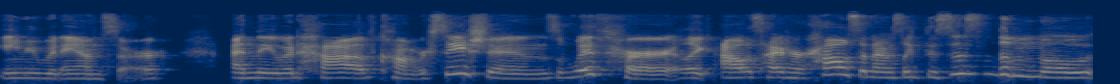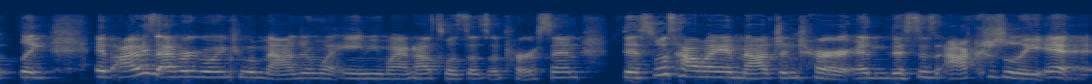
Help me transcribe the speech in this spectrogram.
Amy would answer and they would have conversations with her like outside her house and i was like this is the most like if i was ever going to imagine what amy winehouse was as a person this was how i imagined her and this is actually it.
